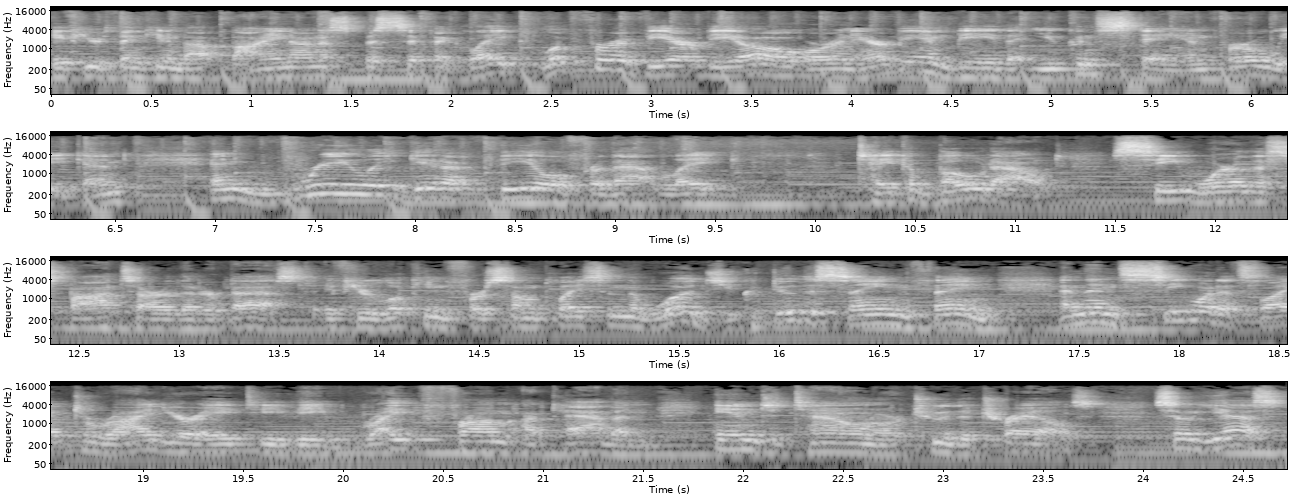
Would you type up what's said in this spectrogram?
If you're thinking about buying on a specific lake, look for a VRBO or an Airbnb that you can stay in for a weekend and really get a feel for that lake. Take a boat out, see where the spots are that are best. If you're looking for some place in the woods, you could do the same thing and then see what it's like to ride your ATV right from a cabin into town or to the trails. So yes,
